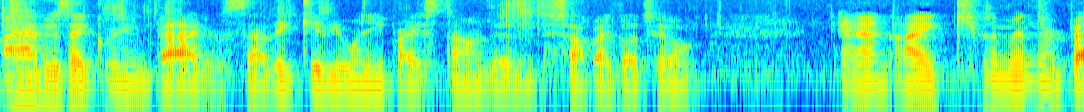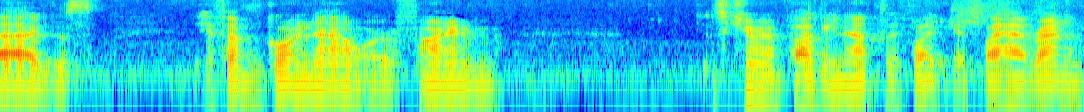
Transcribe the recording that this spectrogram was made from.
I have these like green bags that they give you when you buy stones in the shop I go to, and I keep them in their bags if I'm going out or if I'm just carry my pocket now. Because if like if I have random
